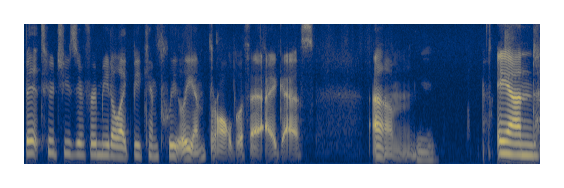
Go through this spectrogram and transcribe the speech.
bit too cheesy for me to like be completely enthralled with it i guess um Mm. and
